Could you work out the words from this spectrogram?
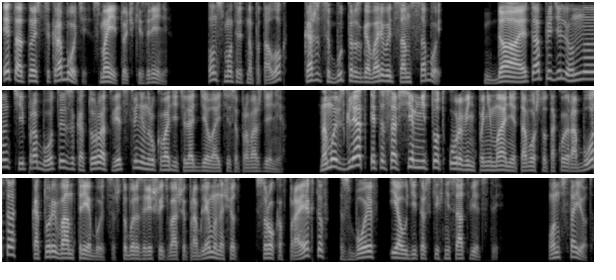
Это относится к работе, с моей точки зрения. Он смотрит на потолок, кажется, будто разговаривает сам с собой. Да, это определенно тип работы, за которую ответственен руководитель отдела IT-сопровождения. На мой взгляд, это совсем не тот уровень понимания того, что такое работа, который вам требуется, чтобы разрешить ваши проблемы насчет сроков проектов, сбоев и аудиторских несоответствий. Он встает.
